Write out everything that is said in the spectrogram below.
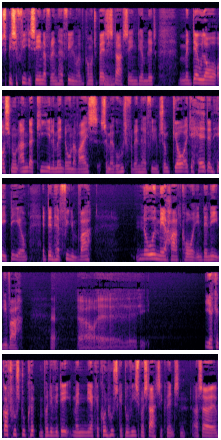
specifikke scener for den her film, og vi kommer tilbage mm. til Mhm. startscenen lige om lidt. Men derudover også nogle andre key elementer undervejs, som jeg kunne huske fra den her film, som gjorde, at jeg havde den her idé om, at den her film var noget mere hardcore, end den egentlig var. Ja. Og, øh, jeg kan godt huske, du købte den på DVD, men jeg kan kun huske, at du viste mig startsekvensen, og så øh,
